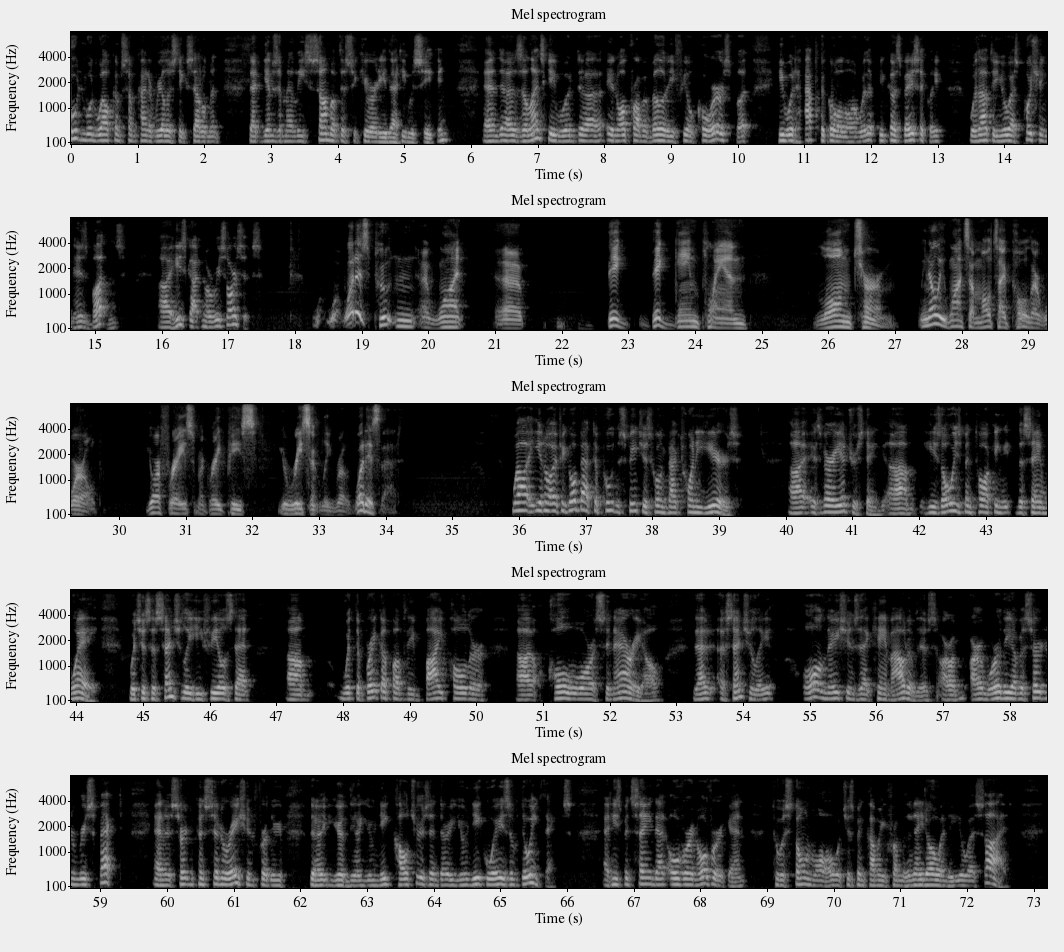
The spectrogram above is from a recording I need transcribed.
Putin would welcome some kind of realistic settlement that gives him at least some of the security that he was seeking. And uh, Zelensky would, uh, in all probability, feel coerced, but he would have to go along with it because basically without the U.S. pushing his buttons, uh, he's got no resources. What does Putin uh, want? Uh, big, big game plan, long term. We know he wants a multipolar world. Your phrase from a great piece you recently wrote. What is that? Well, you know, if you go back to Putin's speeches going back 20 years, uh, is very interesting. Um, he's always been talking the same way, which is essentially he feels that um, with the breakup of the bipolar uh, Cold War scenario, that essentially all nations that came out of this are are worthy of a certain respect and a certain consideration for the the, the unique cultures and their unique ways of doing things. And he's been saying that over and over again to a stone wall, which has been coming from the NATO and the U.S. side.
